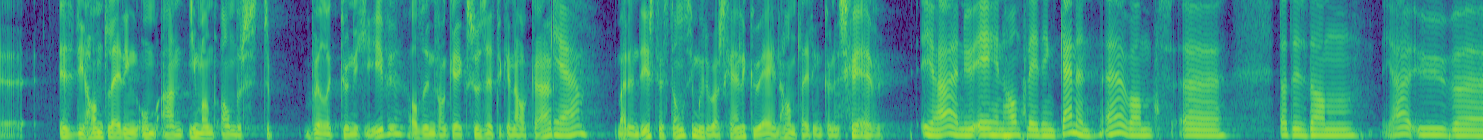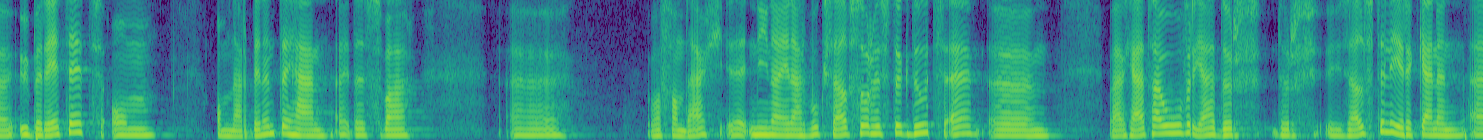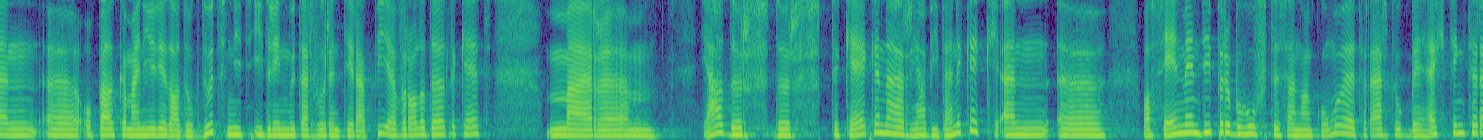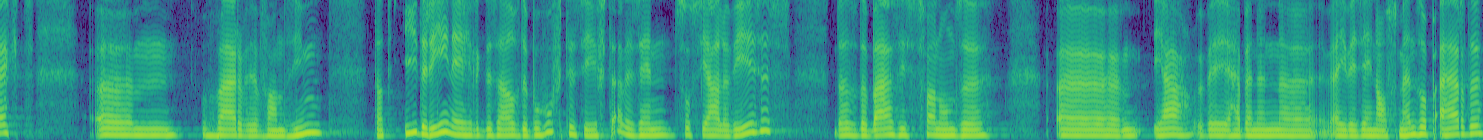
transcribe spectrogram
is die handleiding om aan iemand anders te willen kunnen geven. Als in van, kijk, zo zit ik in elkaar. Ja. Maar in de eerste instantie moet je waarschijnlijk uw eigen handleiding kunnen schrijven. Ja, en uw eigen handleiding kennen. Hè, want dat is dan ja, uw, uw bereidheid om om naar binnen te gaan. Dat is wat, uh, wat vandaag eh, Nina in haar boek Zelfzorgenstuk doet. Hè. Uh, waar gaat dat over? Ja, durf, durf jezelf te leren kennen. En op welke manier je dat ook doet. Niet iedereen moet daarvoor in therapie, hè, voor alle duidelijkheid. Maar um, ja, durf, durf te kijken naar ja, wie ben ik en wat zijn mijn diepere behoeftes. En dan komen we uiteraard ook bij hechting terecht. Um, waar we van zien dat iedereen eigenlijk dezelfde behoeftes heeft. We zijn sociale wezens. Dat is de basis van onze ja, wij, hebben een, wij zijn als mens op aarde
